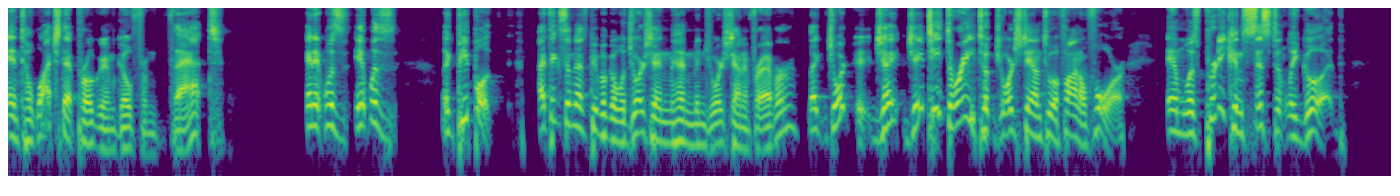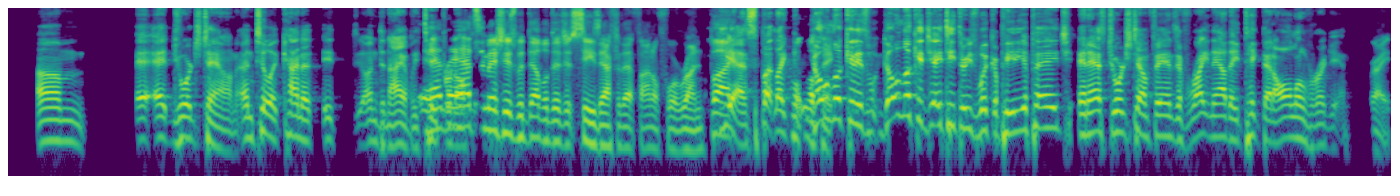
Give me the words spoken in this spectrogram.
And to watch that program go from that and it was it was like people I think sometimes people go, well, Georgetown hadn't been Georgetown in forever. Like George, J, JT3 took Georgetown to a Final Four and was pretty consistently good um, at, at Georgetown until it kind of it undeniably yeah, tapered they off. had some issues with double digit C's after that Final Four run. But yes, but like we'll go take. look at his go look at JT3's Wikipedia page and ask Georgetown fans if right now they take that all over again. Right.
